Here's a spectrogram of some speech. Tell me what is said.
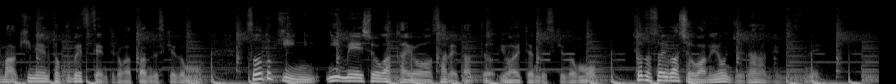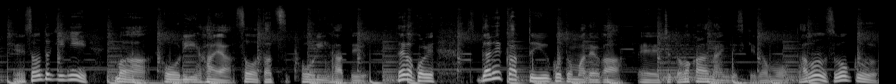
まあ、記念特別展っていうのがあったんですけどもその時に名称が多用されたと言われてるんですけどもちょうどそれが昭和の47年ですね。えー、その時にまあ降臨派や送達降臨派というだからこれ誰かということまでが、えー、ちょっとわからないんですけども多分すごく、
